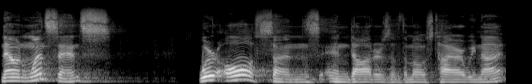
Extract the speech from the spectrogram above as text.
now, in one sense, we're all sons and daughters of the Most High, are we not?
